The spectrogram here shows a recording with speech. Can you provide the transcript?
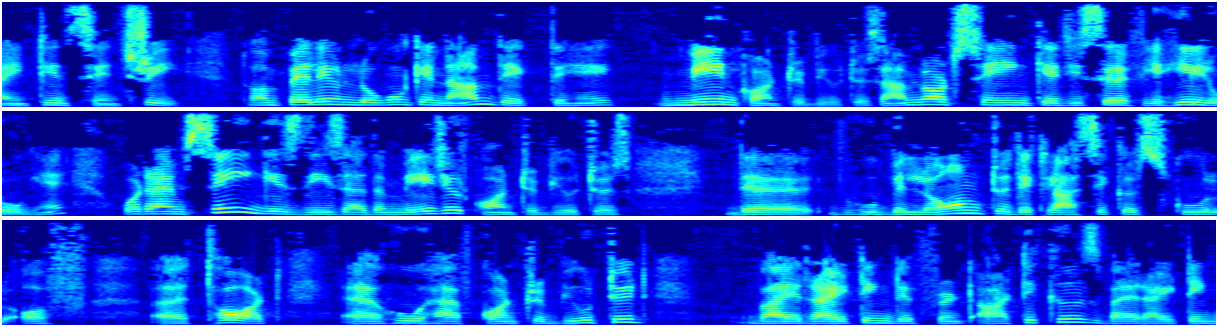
nineteen century تو ہم پہلے ان لوگوں کے نام دیکھتے ہیں main contributors I am not seeing کہ جی صرف یہی لوگ ہیں what I am seeing is these are the major contributors who belonging to the classical school of thought have contributed by writing different articles by writing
